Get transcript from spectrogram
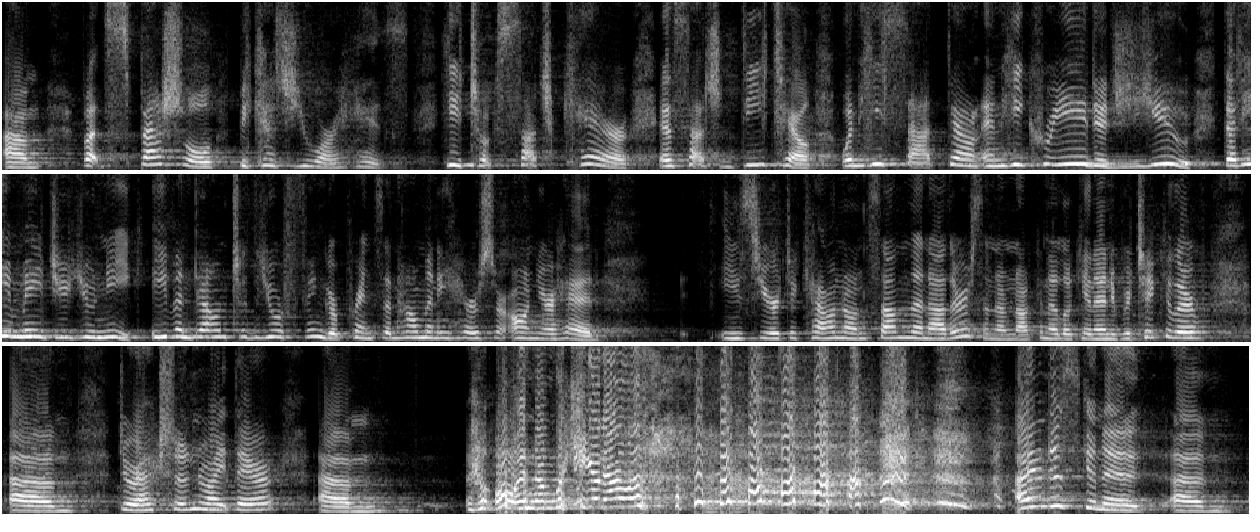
um, but special because you are His. He took such care and such detail when He sat down and He created you that He made you unique, even down to your fingerprints and how many hairs are on your head. easier to count on some than others, and I'm not going to look in any particular um, direction right there. Um, oh, and I'm looking at Alan. I'm just going to um,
